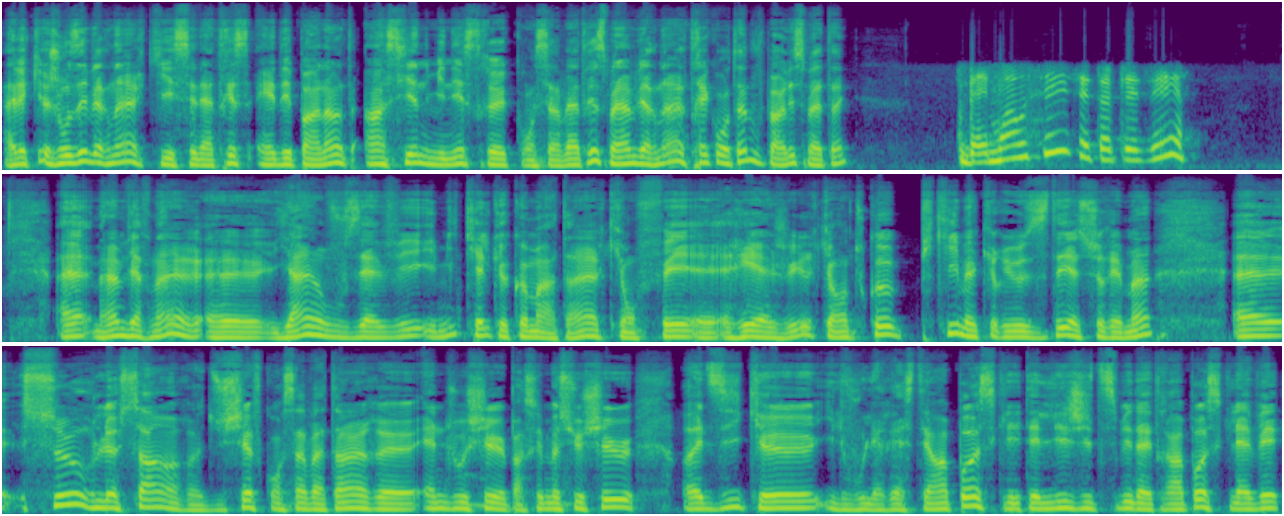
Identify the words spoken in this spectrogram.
avec José Werner, qui est sénatrice indépendante, ancienne ministre conservatrice. Madame Werner, très content de vous parler ce matin. Ben moi aussi, c'est un plaisir. Euh, Madame Werner, euh, hier, vous avez émis quelques commentaires qui ont fait euh, réagir, qui ont en tout cas piqué ma curiosité assurément, euh, sur le sort du chef conservateur Andrew Scheer. Parce que M. Scheer a dit qu'il voulait rester en poste, qu'il était légitimé d'être en poste, qu'il avait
